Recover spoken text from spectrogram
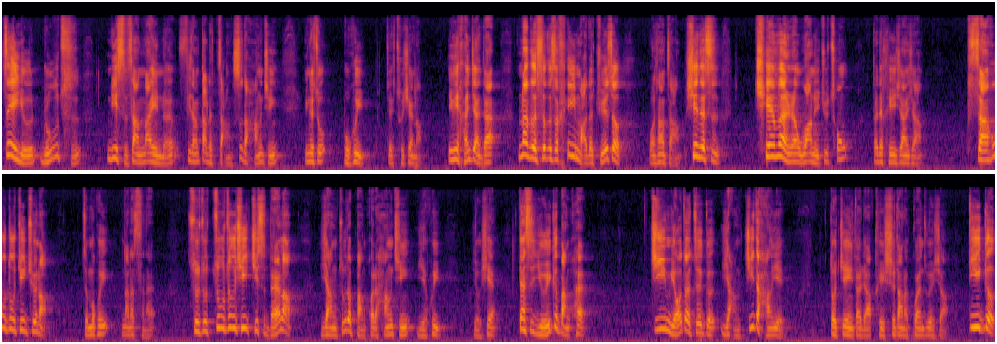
再有如此历史上那一轮非常大的涨势的行情，应该说不会再出现了。因为很简单，那个时候是黑马的角色往上涨，现在是千万人往里去冲。大家可以想一想，散户都进去了，怎么会拿得起来？所以说猪周期即使来了，养猪的板块的行情也会有限。但是有一个板块，鸡苗的这个养鸡的行业，都建议大家可以适当的关注一下。第一个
